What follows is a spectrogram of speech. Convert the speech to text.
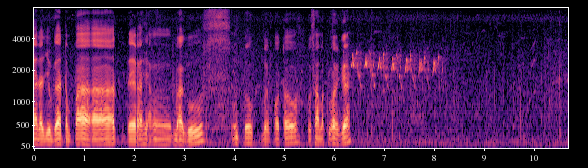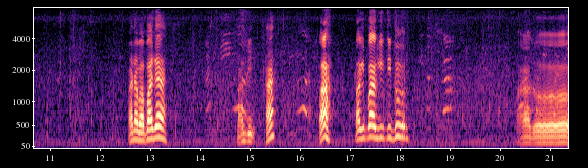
Ada juga tempat daerah yang bagus untuk berfoto bersama keluarga. Mana bapaknya? Mandi. Hah? Wah, pagi-pagi tidur. Aduh.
